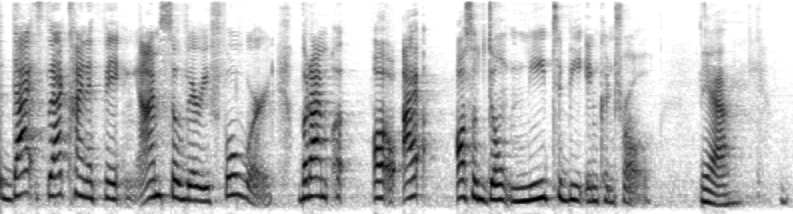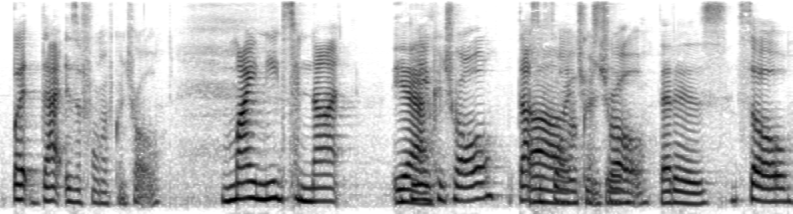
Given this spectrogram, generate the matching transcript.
that's that kind of thing. I'm so very forward, but I'm uh, uh, I also don't need to be in control. Yeah, But that is a form of control. My need to not yeah. be in control. That's a Oh, form of control. That is. So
